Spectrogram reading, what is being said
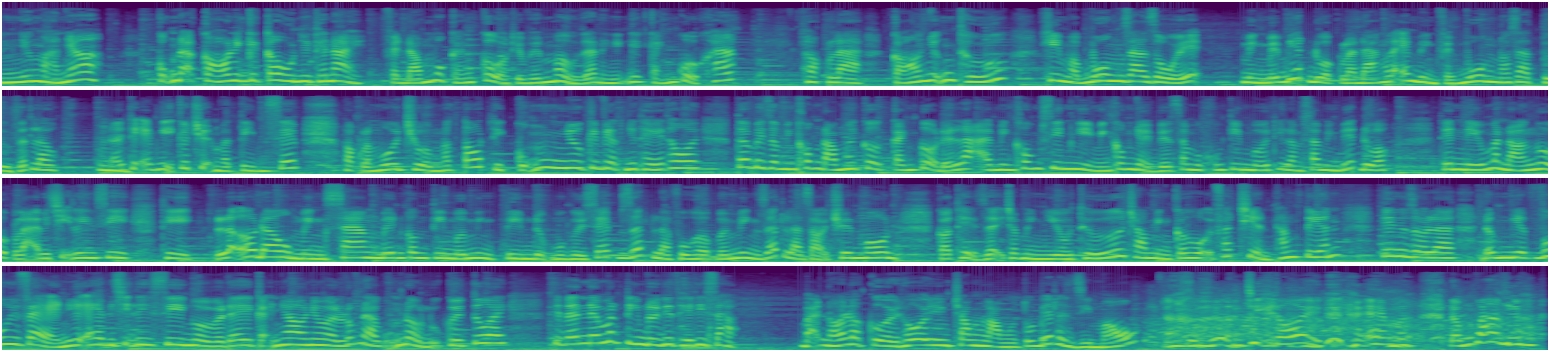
nhưng mà nhá cũng đã có những cái câu như thế này, phải đóng một cánh cửa thì mới mở ra được những cái cánh cửa khác. Hoặc là có những thứ khi mà buông ra rồi ấy mình mới biết được là đáng lẽ mình phải buông nó ra từ rất lâu. Ừ. đấy thì em nghĩ cái chuyện mà tìm sếp hoặc là môi trường nó tốt thì cũng như cái việc như thế thôi. Tức là bây giờ mình không đóng cái cửa cánh cửa đấy lại mình không xin nghỉ mình không nhảy việc sang một công ty mới thì làm sao mình biết được? Thế nếu mà nói ngược lại với chị Lindsay thì lỡ đâu mình sang bên công ty mới mình tìm được một người sếp rất là phù hợp với mình rất là giỏi chuyên môn có thể dạy cho mình nhiều thứ cho mình cơ hội phát triển thăng tiến. Thế rồi là đồng nghiệp vui vẻ như em với chị Lindsay ngồi vào đây cãi nhau nhưng mà lúc nào cũng nở nụ cười tươi. Thì đấy, nếu mà tìm được như thế thì sao? Bạn nói là cười thôi nhưng trong lòng tôi biết là gì máu. Chị thôi em đóng băng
